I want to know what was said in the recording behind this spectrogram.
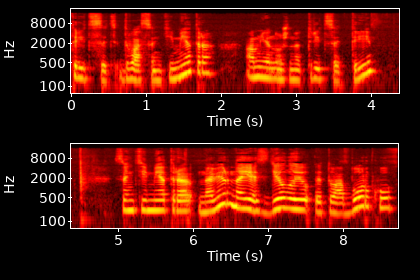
32 сантиметра, а мне нужно 33 сантиметра. Наверное, я сделаю эту оборку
